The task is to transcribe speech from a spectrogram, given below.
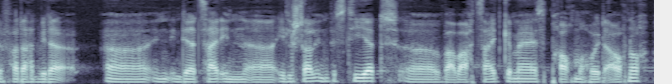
Der Vater hat wieder äh, in, in der Zeit in äh, Edelstahl investiert, äh, war aber auch zeitgemäß, brauchen wir heute auch noch.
